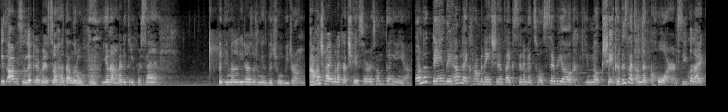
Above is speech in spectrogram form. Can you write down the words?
it's obviously liquor, but it still has that little, you know, 33%. 50 milliliters, which means bitch will be drunk. I'm gonna try it with like a chaser or something, and yeah. On the thing, they have like combinations like cinnamon toast cereal, cookie milkshake, cause this is like a liqueur. So you could like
